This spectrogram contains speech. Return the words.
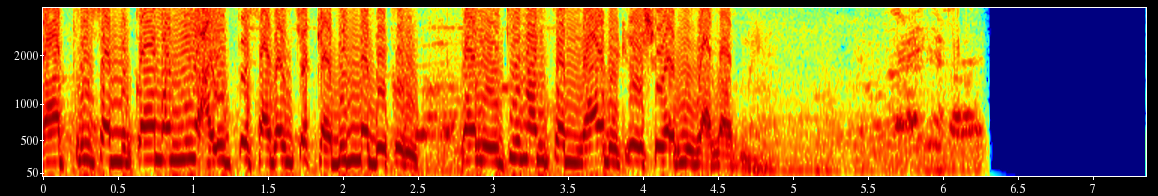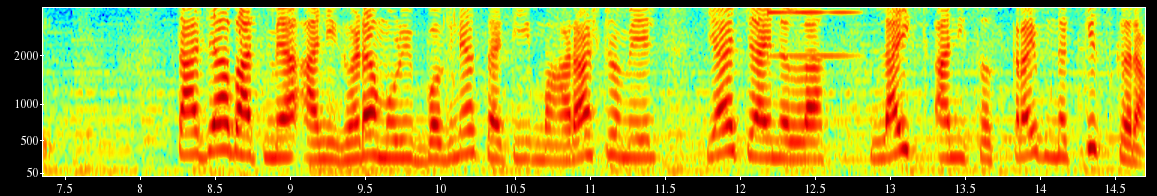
रात्रीचा मुकाम आम्ही आयुक्त साहेबांच्या कॅबिनमध्ये करू. पण इथून आमचा न्याय भेटल्याशिवाय आम्ही जाणार नाही. ताज्या बातम्या आणि घडामोडी बघण्यासाठी महाराष्ट्र मेल या चॅनलला लाईक आणि सबस्क्राईब नक्कीच करा.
